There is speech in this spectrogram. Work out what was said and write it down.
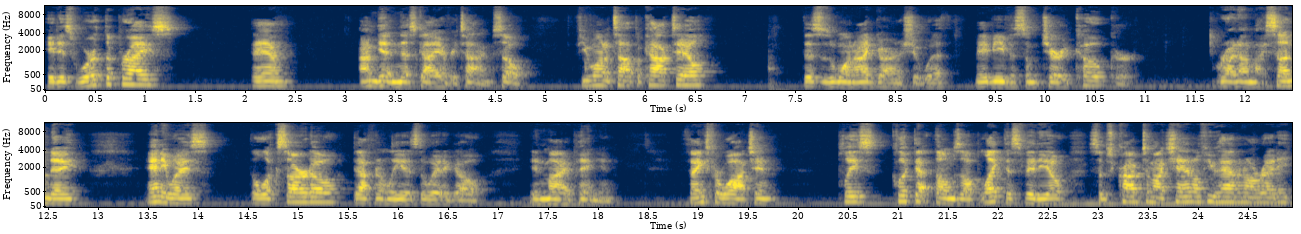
It is worth the price, and I'm getting this guy every time. So if you want to top a cocktail, this is the one I'd garnish it with. Maybe even some cherry coke or right on my sundae. Anyways, the Luxardo definitely is the way to go, in my opinion. Thanks for watching. Please click that thumbs up, like this video, subscribe to my channel if you haven't already.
